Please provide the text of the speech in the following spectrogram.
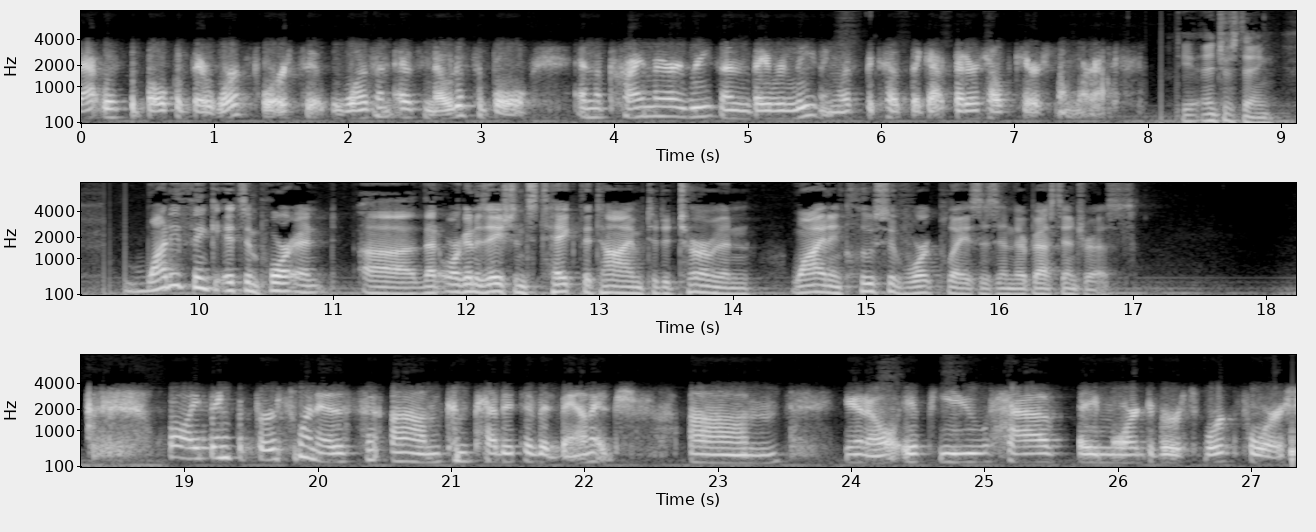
that was the bulk of their workforce, it wasn't as noticeable. And the primary reason they were leaving was because they got better health care somewhere else. Yeah, interesting. Why do you think it's important uh, that organizations take the time to determine why an inclusive workplace is in their best interest? Well, I think the first one is um, competitive advantage. Um, you know, if you have a more diverse workforce,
